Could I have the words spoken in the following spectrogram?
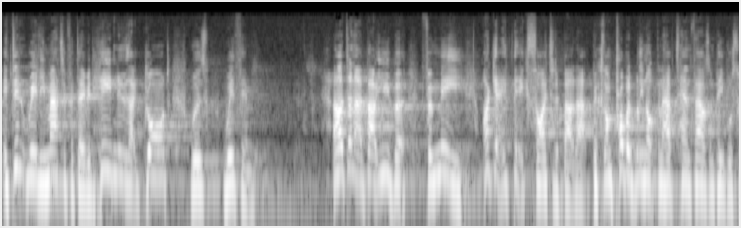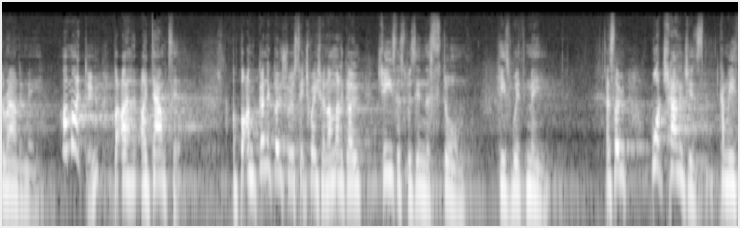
It didn't really matter for David. He knew that God was with him. And I don't know about you, but for me, I get a bit excited about that because I'm probably not going to have 10,000 people surrounding me. I might do, but I, I doubt it. But I'm going to go through a situation. And I'm going to go, Jesus was in the storm. He's with me. And so, what challenges can we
